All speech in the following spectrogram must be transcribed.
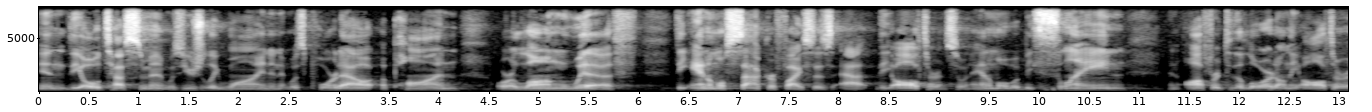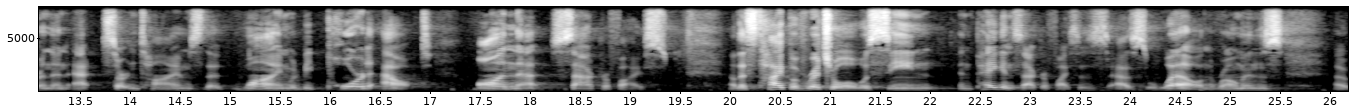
in the Old Testament was usually wine, and it was poured out upon or along with the animal sacrifices at the altar. And so an animal would be slain and offered to the Lord on the altar, and then at certain times the wine would be poured out on that sacrifice. Now, this type of ritual was seen in pagan sacrifices as well. And the Romans, uh,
